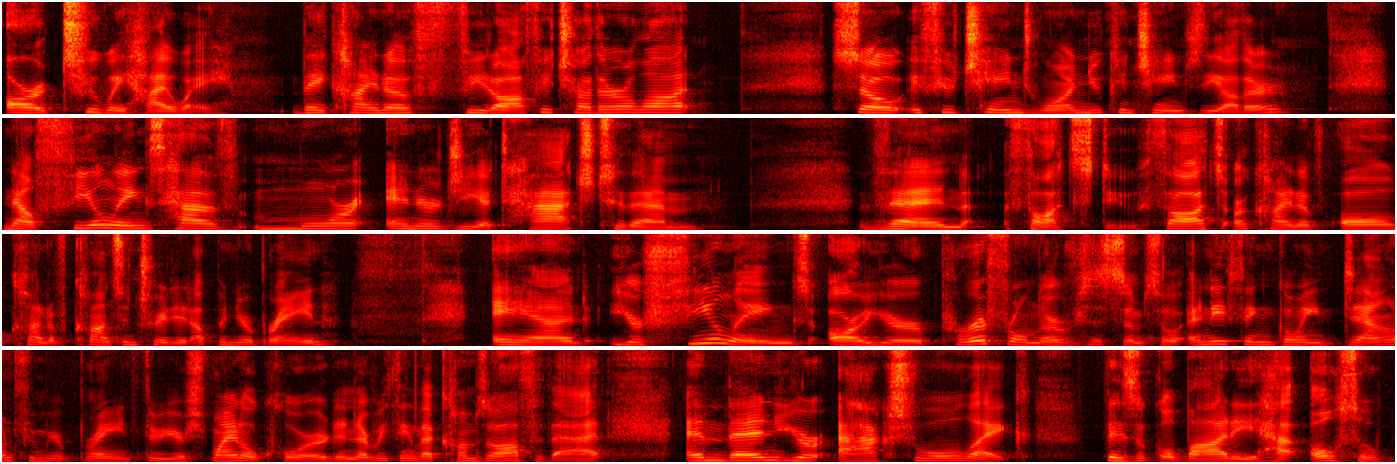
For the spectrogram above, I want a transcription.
are a two way highway, they kind of feed off each other a lot. So, if you change one, you can change the other. Now, feelings have more energy attached to them than thoughts do. Thoughts are kind of all kind of concentrated up in your brain and your feelings are your peripheral nervous system so anything going down from your brain through your spinal cord and everything that comes off of that and then your actual like physical body ha- also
